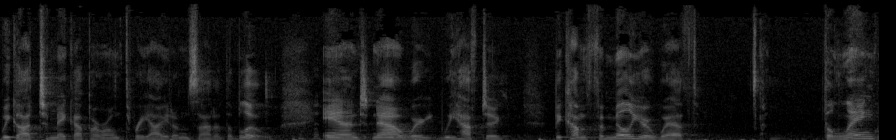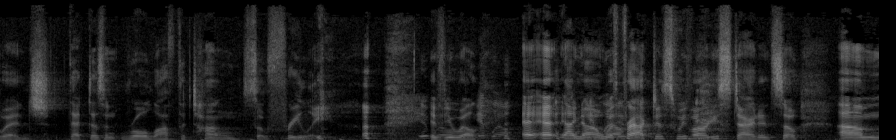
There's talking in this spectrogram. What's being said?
we got to make up our own three items out of the blue. and now we we have to become familiar with the language that doesn't roll off the tongue so freely, mm-hmm. if you will. It will. A- a- I know, with practice, we've already started, so, um,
